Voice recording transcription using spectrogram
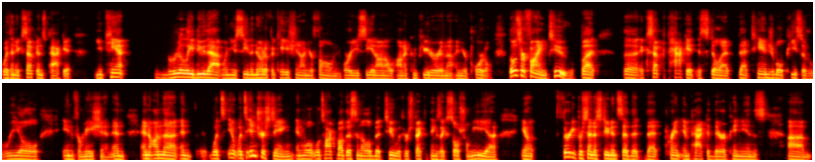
with an acceptance packet. You can't really do that when you see the notification on your phone or you see it on a, on a computer in, in your portal. Those are fine too but the accept packet is still that that tangible piece of real information. And and on the and what's it, what's interesting and we'll, we'll talk about this in a little bit too with respect to things like social media you know 30% of students said that that print impacted their opinions. Um,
